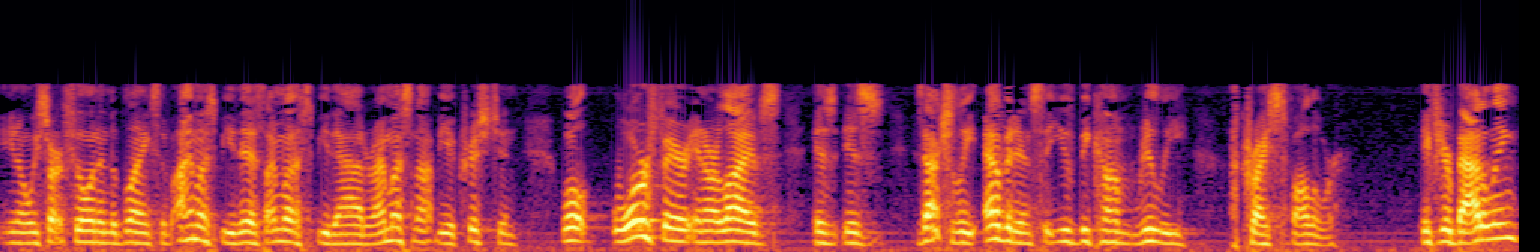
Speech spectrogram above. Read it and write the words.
you know, we start filling in the blanks of, I must be this, I must be that, or I must not be a Christian. Well, warfare in our lives is, is, is actually evidence that you've become really a Christ follower. If you're battling,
